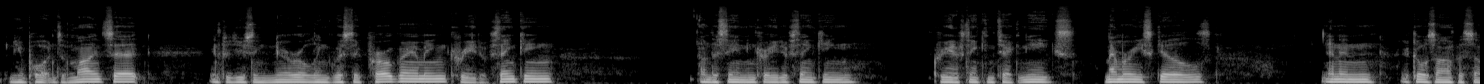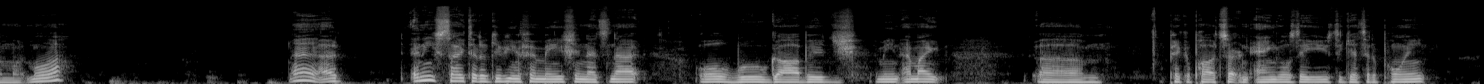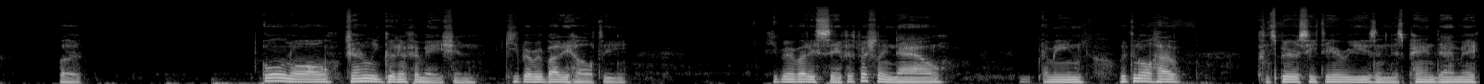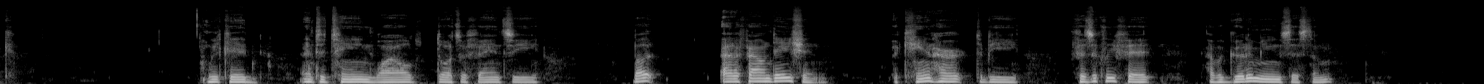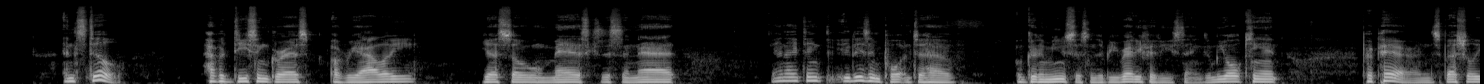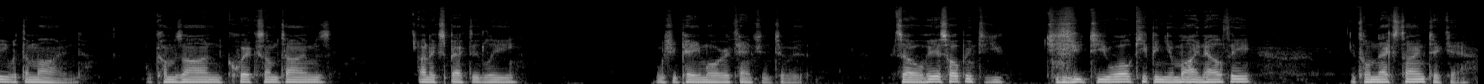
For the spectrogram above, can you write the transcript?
the importance of mindset, introducing neuro linguistic programming, creative thinking, understanding creative thinking, creative thinking techniques, memory skills, and then it goes on for somewhat more. Uh, any site that'll give you information that's not all woo garbage. I mean, I might um, pick apart certain angles they use to get to the point, but all in all, generally good information. Keep everybody healthy. Keep everybody safe, especially now. I mean, we can all have conspiracy theories in this pandemic. We could entertain wild thoughts of fancy, but at a foundation. It can't hurt to be physically fit, have a good immune system, and still have a decent grasp of reality. Yes, so masks, this and that. And I think it is important to have a good immune system to be ready for these things. And we all can't prepare, and especially with the mind. It comes on quick sometimes, unexpectedly, we should pay more attention to it. So here's hoping to you, to you all keeping your mind healthy. Until next time, take care.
